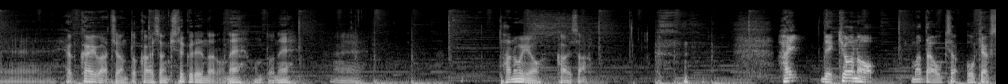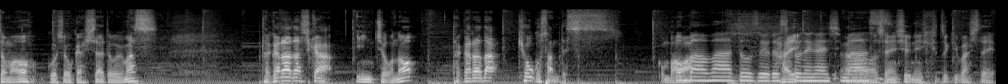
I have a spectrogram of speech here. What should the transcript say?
えー100回はちゃんと河合さん来てくれるんだろうね本当ね、えー頼むよ河合さん。はい。で今日のまたお客お客様をご紹介したいと思います。宝田歯科院長の宝田京子さんですこんばんはこんばんは。どうぞよろしくお願いします。先週に引き続きまして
